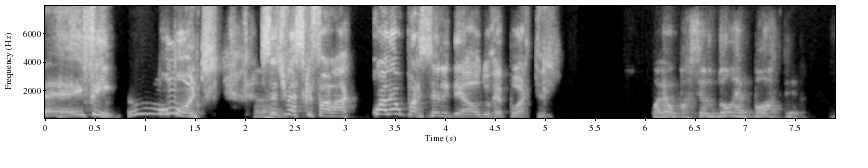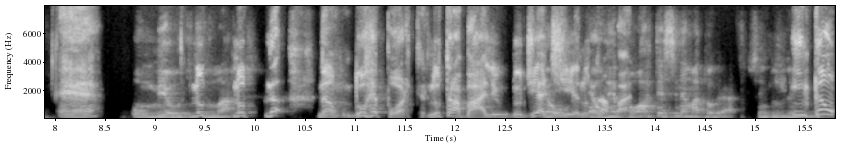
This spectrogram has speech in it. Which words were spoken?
é, enfim, um, monte. Uhum. Se você tivesse que falar, qual é o parceiro ideal do repórter? Qual é o parceiro do repórter? É ou meu no, no, não, do repórter, no trabalho, no dia a dia, é o, no é trabalho. O repórter cinematográfico, sem dúvida. Então,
